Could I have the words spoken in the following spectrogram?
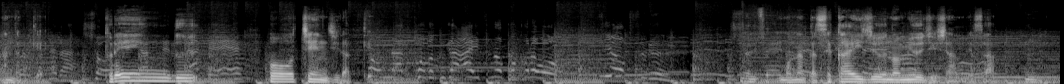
なんだっけ？ Playing For Change だっけ？もうなんか世界中のミュージシャンでさうん。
